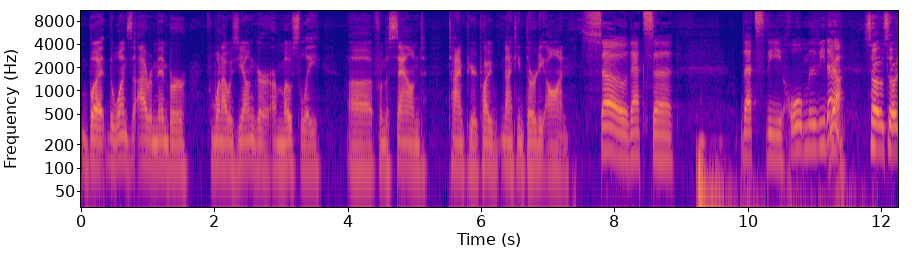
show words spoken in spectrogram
But the ones that I remember from when I was younger are mostly uh, from the sound time period, probably 1930 on. So that's uh that's the whole movie done. Yeah. So so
